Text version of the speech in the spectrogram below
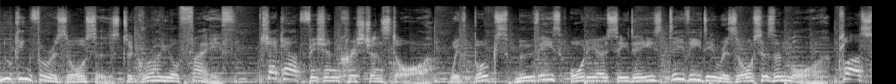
Looking for resources to grow your faith? Check out Vision Christian Store with books, movies, audio CDs, DVD resources, and more. Plus,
